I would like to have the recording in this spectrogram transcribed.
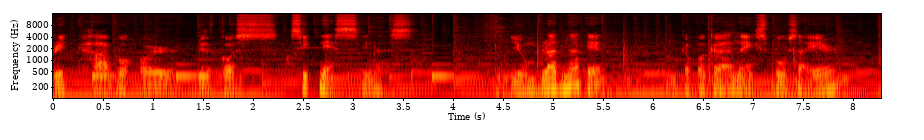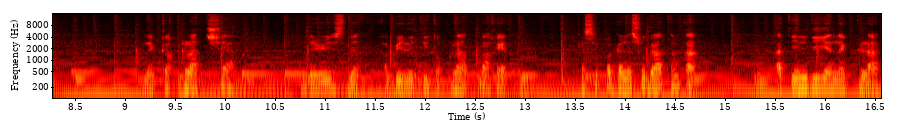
wreak havoc or will cause sickness in us. Yung blood natin, kapag na-expose sa air, nagka-clot siya. There is that ability to clot. Bakit? Kasi pagka nasugatan ka at hindi yan nag-clot,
